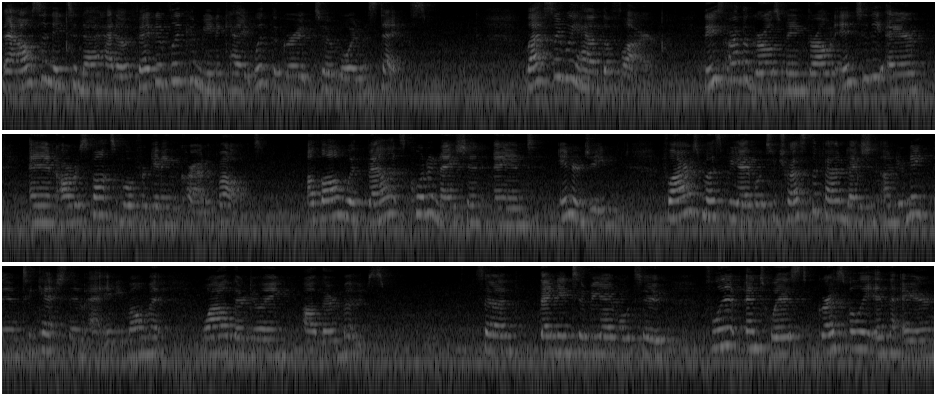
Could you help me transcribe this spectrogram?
They also need to know how to effectively communicate with the group to avoid mistakes. Lastly, we have the flyer. These are the girls being thrown into the air and are responsible for getting the crowd involved. Along with balance, coordination, and energy, flyers must be able to trust the foundation underneath them to catch them at any moment while they're doing all their moves. So they need to be able to flip and twist gracefully in the air,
